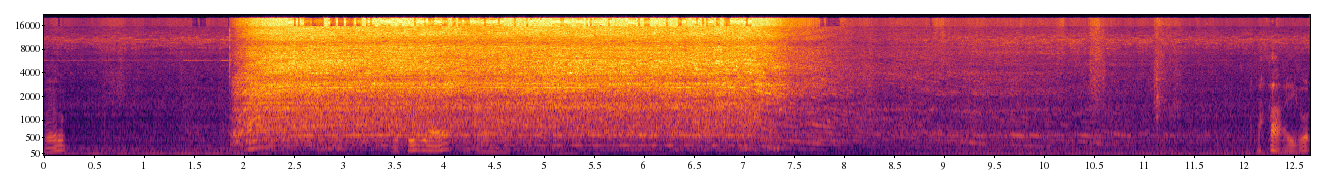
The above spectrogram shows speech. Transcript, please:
봐요. 아, 보이시나요? 와. 와 이거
